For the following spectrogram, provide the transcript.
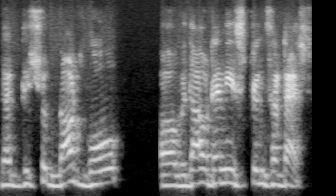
that this should not go uh, without any strings attached.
